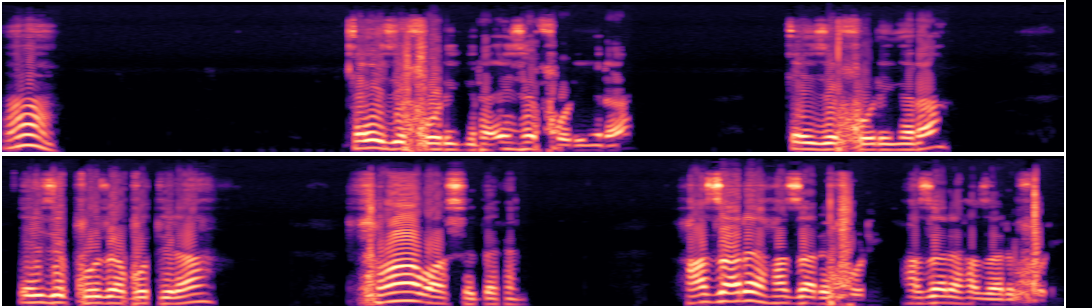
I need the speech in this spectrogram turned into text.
হ্যাঁ? এই যে ফড়িংরা, এই যে ফড়িংরা, এই যে ফড়িংরা, এই যে প্রজাপতিরা, সব আছে, দেখেন। হাজারে হাজারে ফড়িং, হাজারে হাজারে ফড়িং।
